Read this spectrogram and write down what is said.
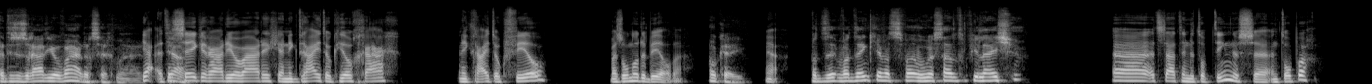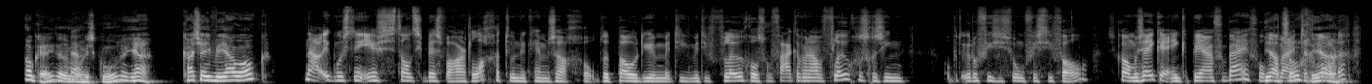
Het is dus radiowaardig, zeg maar. Ja, het is zeker radiowaardig en ik draai het ook heel graag. En ik draai het ook veel, maar zonder de beelden. Oké. Ja. Wat, wat denk je? Wat, hoe staat het op je lijstje? Eh, het staat in de top 10, dus eh, een topper. Oké, dat is een mooie score. Ja. Katja, bij jou ook? Nou, ik moest in eerste instantie best wel hard lachen toen ik hem zag op het podium met die, met die vleugels. Hoe vaak hebben we nou vleugels gezien op het Eurovisie Songfestival? Ze komen zeker één keer per jaar voorbij, volgens Ja, mij toch? tegenwoordig.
